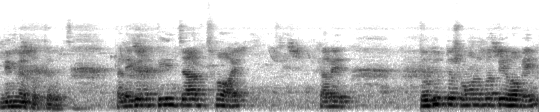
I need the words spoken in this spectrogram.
নির্ণয় করতে বলছে। তাহলে এখানে তিন, চার, ছয় তাহলে চতুর্থ সমানুপাতি হবে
